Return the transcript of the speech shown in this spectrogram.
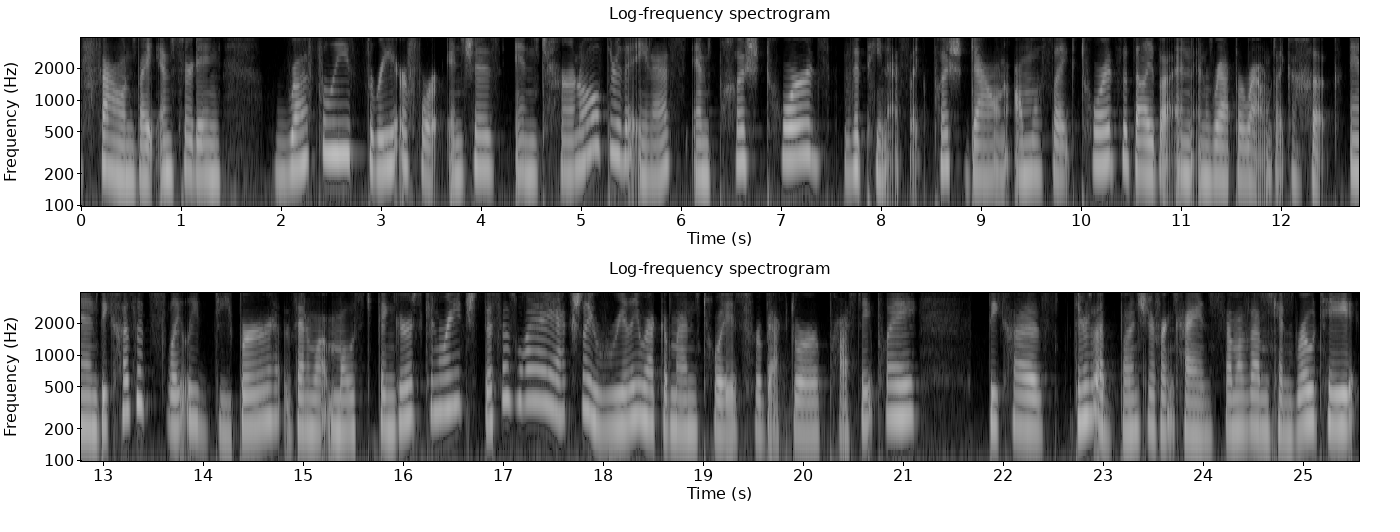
found by inserting roughly three or four inches internal through the anus and push towards the penis, like push down almost like towards the belly button and wrap around like a hook. And because it's slightly deeper than what most fingers can reach, this is why I actually really recommend toys for backdoor prostate play because there's a bunch of different kinds. Some of them can rotate,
